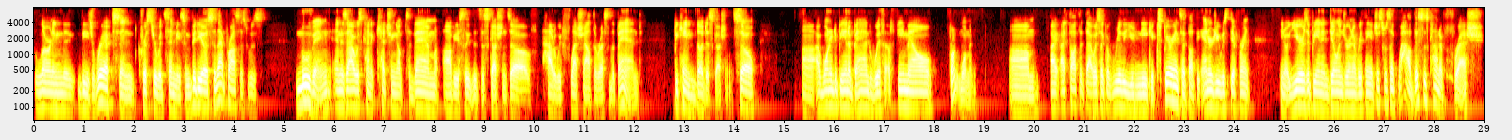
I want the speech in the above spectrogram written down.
learning the, these riffs, and Krister would send me some videos. So that process was moving. And as I was kind of catching up to them, obviously the discussions of how do we flesh out the rest of the band became the discussion. So uh, I wanted to be in a band with a female front woman. Um, I, I thought that that was like a really unique experience. I thought the energy was different. You know, years of being in Dillinger and everything, it just was like, wow, this is kind of fresh.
